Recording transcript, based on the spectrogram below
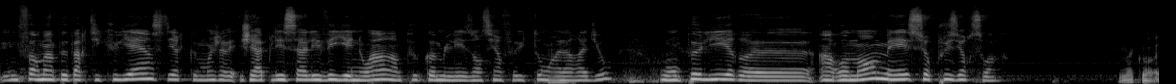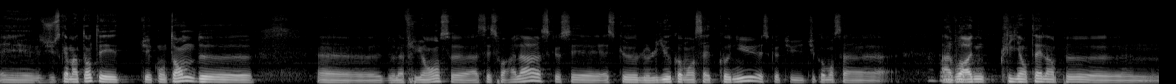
une forme un peu particulière, c'est-à-dire que moi, j'ai appelé ça l'éveillé noir, un peu comme les anciens feuilletons à la radio, où on peut lire euh, un roman, mais sur plusieurs soirs. D'accord. Et jusqu'à maintenant, tu es contente de, de l'affluence euh, à ces soirs-là Est-ce que, c'est, est-ce que le lieu commence à être connu? Est-ce que tu, tu commences à, avoir une clientèle un peu... Euh,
